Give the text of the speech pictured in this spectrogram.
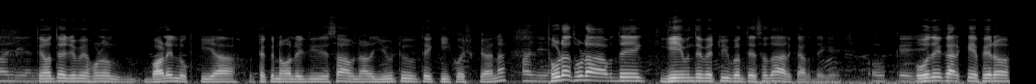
ਹਾਂਜੀ ਹਾਂਜੀ। ਤਿਉਂ ਤੇ ਜਿਵੇਂ ਹੁਣ ਬਾਹਲੇ ਲੋਕੀ ਆ ਟੈਕਨੋਲੋਜੀ ਦੇ ਹਿਸਾਬ ਨਾਲ YouTube ਤੇ ਕੀ ਕੁਝ ਪਿਆ ਨਾ ਹਾਂਜੀ। ਥੋੜਾ ਥੋੜਾ ਆਪਦੇ ਗੇਮ ਦੇ ਵਿੱਚ ਵੀ ਬੰਦੇ ਸੁਧਾਰ ਕਰਦੇ ਗਏ। ਓਕੇ ਜੀ। ਉਹਦੇ ਕਰਕੇ ਫਿਰ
